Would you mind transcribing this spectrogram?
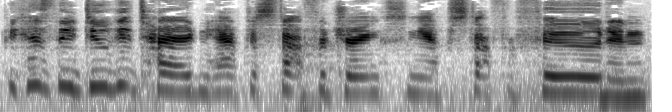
because they do get tired and you have to stop for drinks and you have to stop for food and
